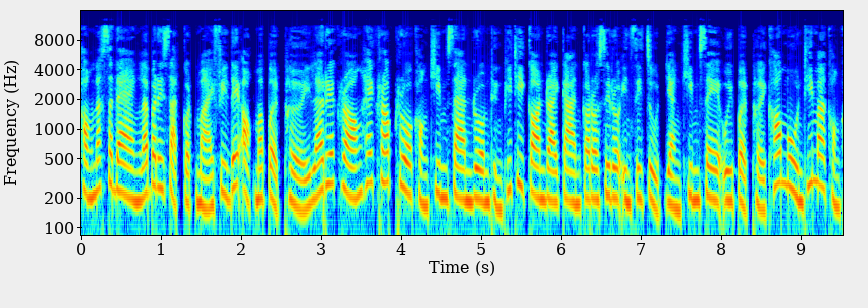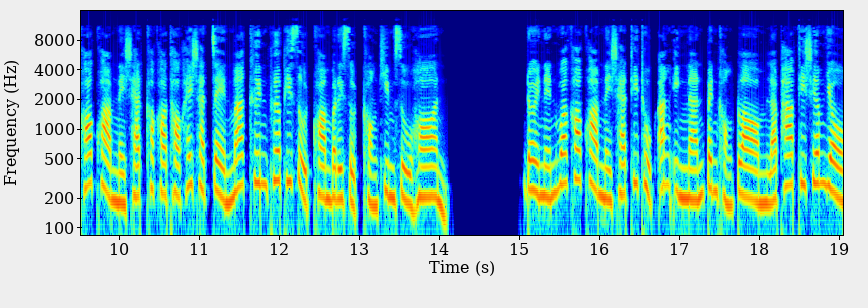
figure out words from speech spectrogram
ของนักแสดงและบริษัทกฎหมายฟรีได้ออกมาเปิดเผย และเรียกร้องให้ครอบครัวของคิมแซนรวมถึงพิธีกรรายการกรซิโรอินสติจูดอย่างคิมเซอุยเปิดเผยข้อมูลที่มาของข้อความในแชทคอคอทอกให้ชัดเจนมากขึ้นเพื่อพิสูจน์ความบริสุทธิ์ของคิมซูฮอน โดยเน้นว่าข้อความในแชทที่ถูกอ้างอิงนั้นเป็นของปลอม และภาพที่เชื่อมโยง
